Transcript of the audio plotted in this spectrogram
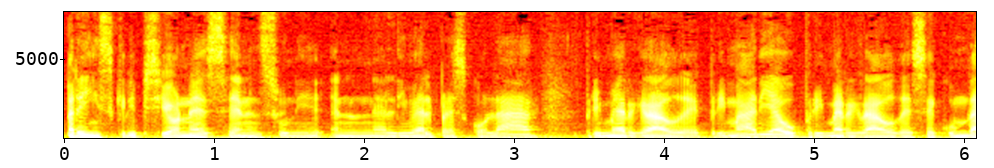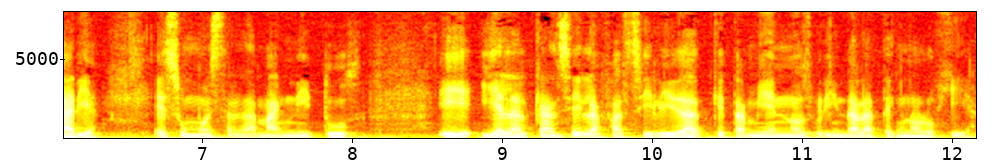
preinscripciones en, el nivel preescolar, primer grado de primaria o primer grado de secundaria. Eso muestra la magnitud y, el alcance y la facilidad que también nos brinda la tecnología.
